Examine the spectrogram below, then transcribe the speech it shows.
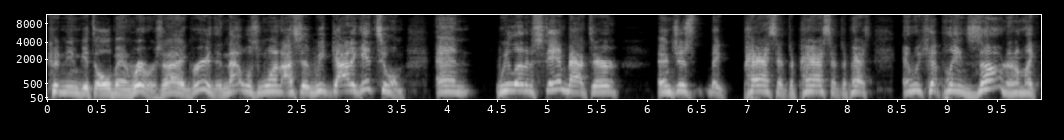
couldn't even get to Old Man Rivers, and I agree with. It. And that was one I said we got to get to him, and we let him stand back there and just make pass after pass after pass, and we kept playing zone, and I'm like.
